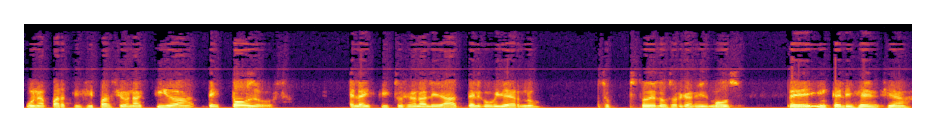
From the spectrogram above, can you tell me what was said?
una participación activa de todos, de la institucionalidad, del gobierno, por supuesto de los organismos de inteligencia,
